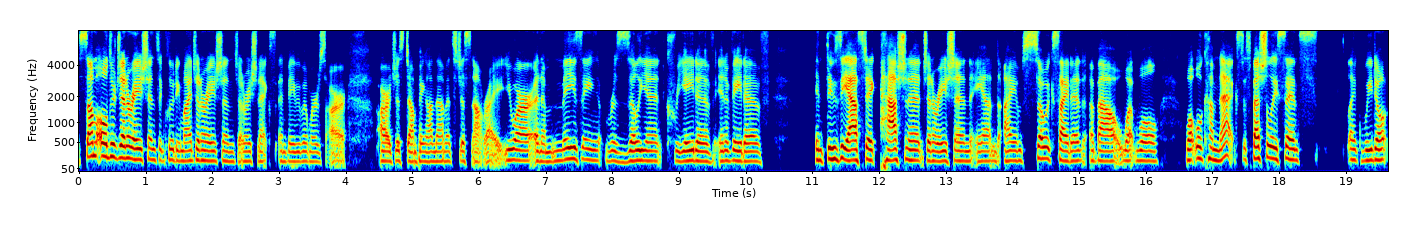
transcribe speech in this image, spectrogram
some older generations, including my generation, Generation X, and baby boomers, are are just dumping on them. It's just not right. You are an amazing, resilient, creative, innovative, enthusiastic, passionate generation and I am so excited about what will what will come next, especially since like we don't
